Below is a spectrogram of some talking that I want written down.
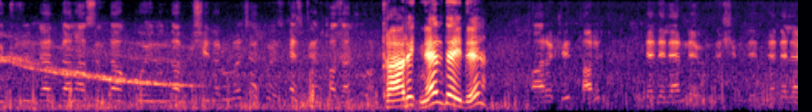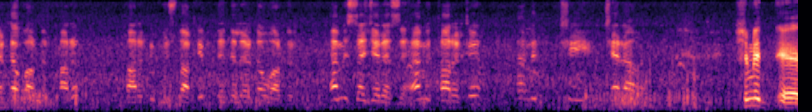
öküzünden, danasından, koyunundan bir şeyler olacak. Eskiden kazancı olur. Tarık neredeydi? Tarık'ı, Tarık dedelerin evinde şimdi. Dedelerde vardır Tarık. Tarık-ı müstakim dedelerde vardır. Hem seceresi, hem Tarık'ı, hem şey. Şimdi e,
